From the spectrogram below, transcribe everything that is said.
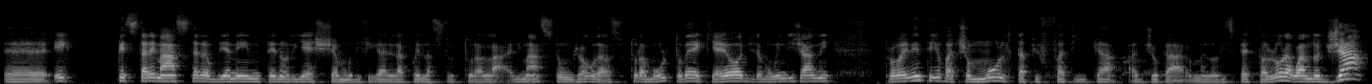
eh, e questa remaster ovviamente non riesce a modificare da quella struttura là. È rimasto un gioco dalla struttura molto vecchia e oggi, dopo 15 anni, probabilmente io faccio molta più fatica a giocarmelo rispetto allora quando già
